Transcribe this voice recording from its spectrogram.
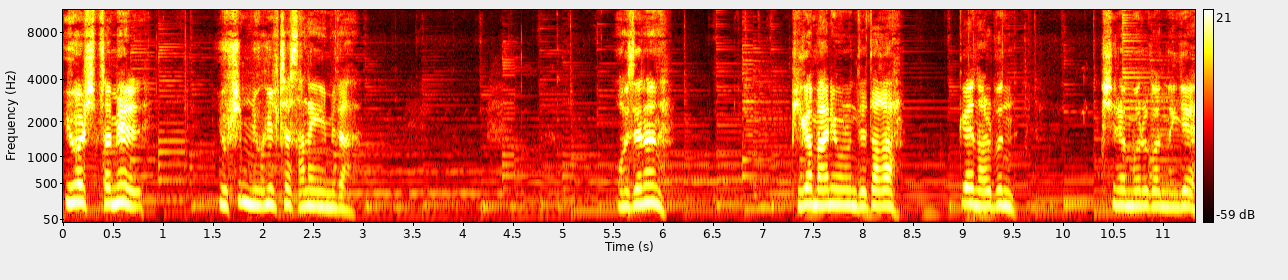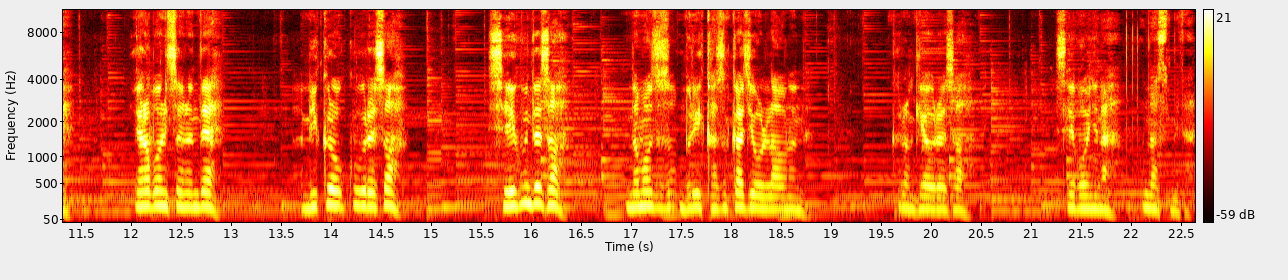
(6월 13일) 66일차 산행입니다. 어제는 비가 많이 오는 데다가 꽤 넓은 시냇물을 걷는 게 여러 번 있었는데 미끄럽고 그래서 세 군데서 넘어져서 물이 가슴까지 올라오는 그런 겨울에서 세 번이나 혼났습니다.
